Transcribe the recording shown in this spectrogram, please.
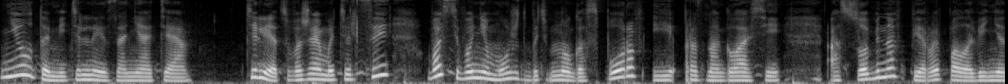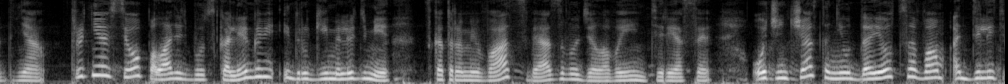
неутомительные занятия. Телец, уважаемые тельцы, у вас сегодня может быть много споров и разногласий, особенно в первой половине дня. Труднее всего поладить будет с коллегами и другими людьми, с которыми вас связывают деловые интересы. Очень часто не удается вам отделить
